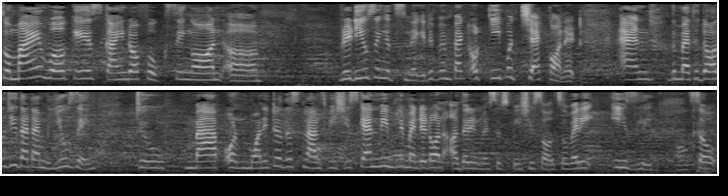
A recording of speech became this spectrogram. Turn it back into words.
So my work is kind of focusing on uh, reducing its negative impact or keep a check on it. And the methodology that I'm using to map or monitor this plant species can be implemented on other invasive species also very easily. So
